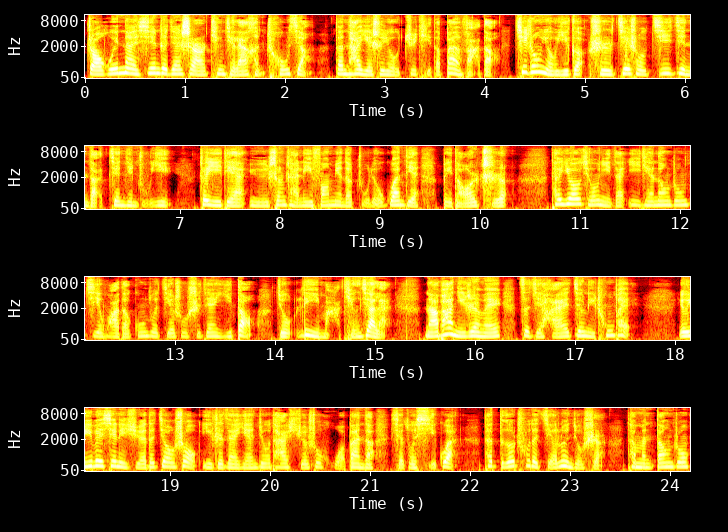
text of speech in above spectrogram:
找回耐心这件事儿听起来很抽象。但他也是有具体的办法的，其中有一个是接受激进的渐进主义，这一点与生产力方面的主流观点背道而驰。他要求你在一天当中计划的工作结束时间一到就立马停下来，哪怕你认为自己还精力充沛。有一位心理学的教授一直在研究他学术伙伴的写作习惯，他得出的结论就是，他们当中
